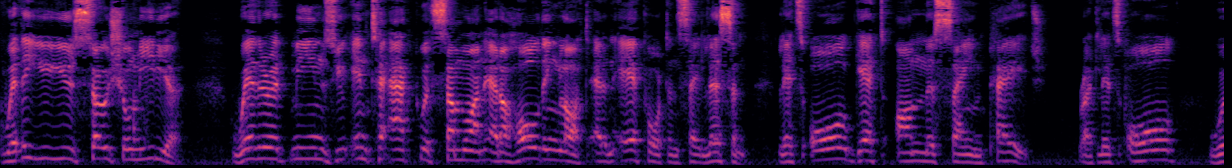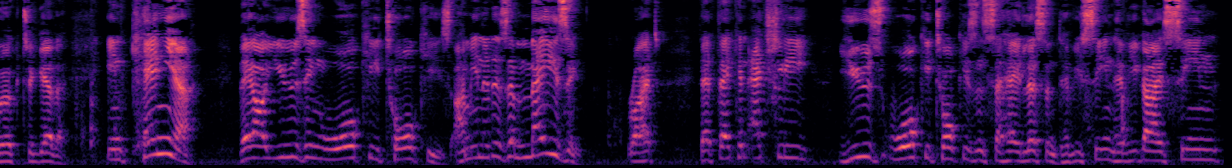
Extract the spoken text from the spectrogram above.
whether you use social media, whether it means you interact with someone at a holding lot at an airport and say, listen, let's all get on the same page, right? Let's all work together. In Kenya, they are using walkie talkies. I mean, it is amazing, right? That they can actually use walkie-talkies and say, hey, listen, have you seen, have you guys seen,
